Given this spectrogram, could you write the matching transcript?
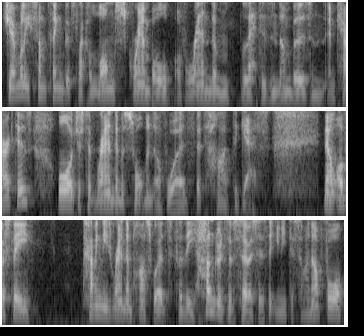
Generally, something that's like a long scramble of random letters and numbers and, and characters, or just a random assortment of words that's hard to guess. Now, obviously, having these random passwords for the hundreds of services that you need to sign up for,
